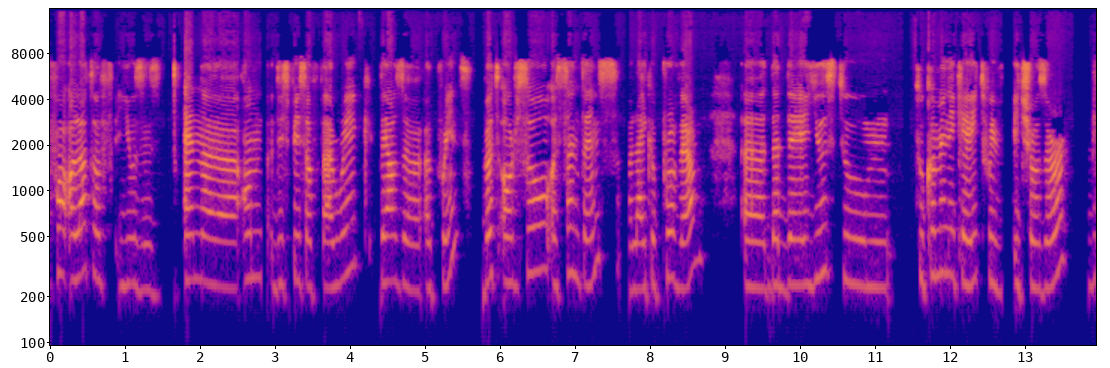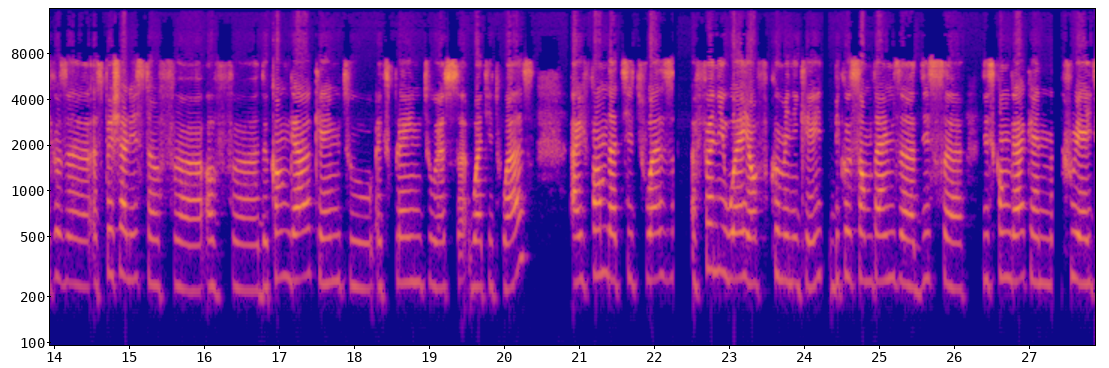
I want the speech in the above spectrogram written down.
for a lot of uses. And uh, on this piece of fabric, there's a, a, print, but also a sentence, like a proverb, uh, that they use to um, to communicate with each other. Because a, a specialist of uh, of uh, the kanga came to explain to us what it was, I found that it was a funny way of communicate because sometimes uh, this uh, this Kanga can create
